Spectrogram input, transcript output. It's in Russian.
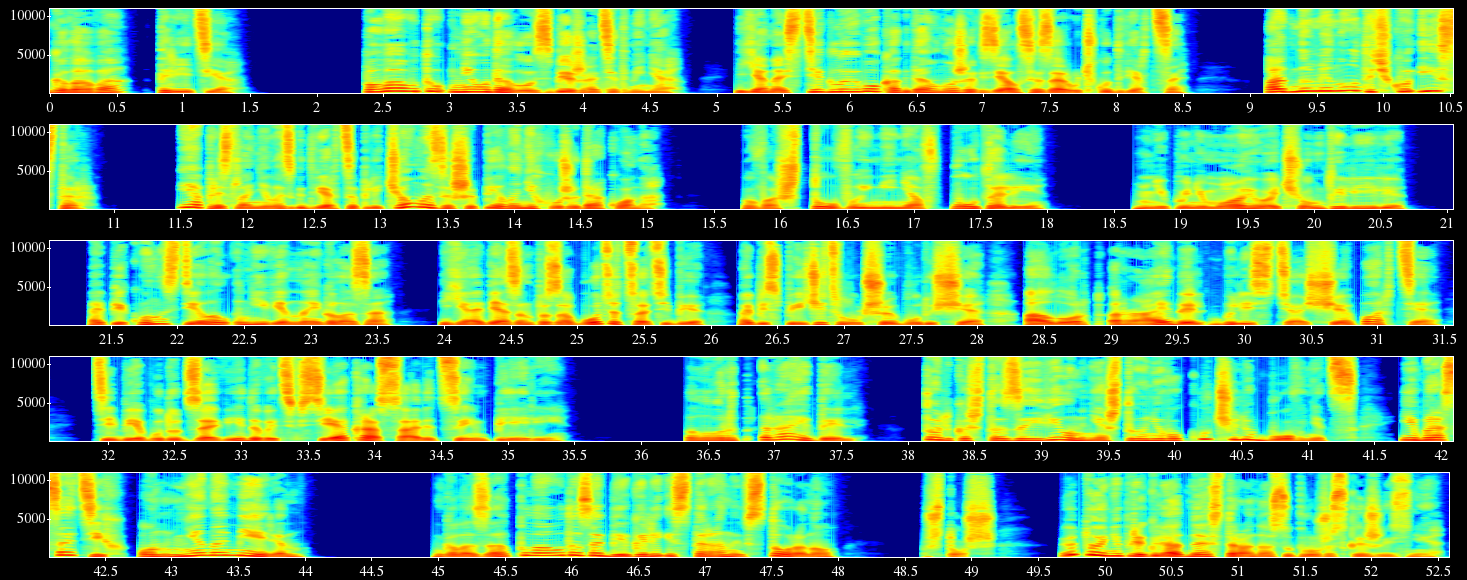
Глава третья. Плауту не удалось сбежать от меня. Я настигла его, когда он уже взялся за ручку дверцы. «Одну минуточку, Истер!» Я прислонилась к дверце плечом и зашипела не хуже дракона. «Во что вы меня впутали?» «Не понимаю, о чем ты, Лили?» Опекун сделал невинные глаза. «Я обязан позаботиться о тебе, обеспечить лучшее будущее, а лорд Райдель — блестящая партия. Тебе будут завидовать все красавицы Империи». «Лорд Райдель только что заявил мне, что у него куча любовниц, и бросать их он не намерен». Глаза Плаута забегали из стороны в сторону. «Что ж, это неприглядная сторона супружеской жизни.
